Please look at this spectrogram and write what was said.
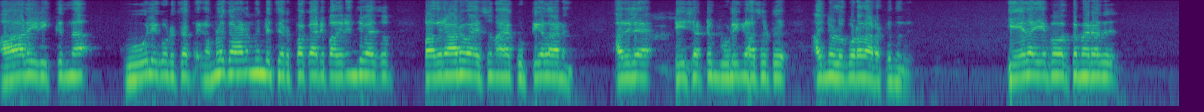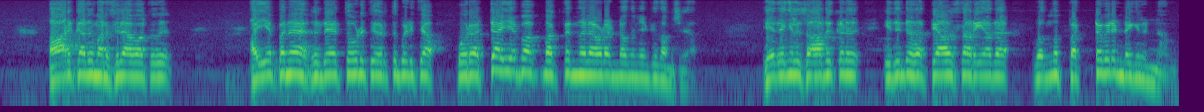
ആളെ ഇരിക്കുന്ന കൂലി കൊടുത്ത നമ്മൾ കാണുന്നുണ്ട് ചെറുപ്പക്കാർ പതിനഞ്ച് വയസ്സും പതിനാറ് വയസ്സുമായ കുട്ടികളാണ്. അതിലെ ടീഷർട്ടും കൂളിംഗ് ഗ്ലാസ് ഇട്ട് അതിന്റെ ഉള്ളിൽ കൂടെ നടക്കുന്നത്. ഏത് അയ്യപ്പ ഭക്തന്മാരത് ആർക്കത് മനസ്സിലാവാത്തത്? അയ്യപ്പനെ ഹൃദയത്തോട് ചേർത്ത് പിടിച്ച ഒരൊറ്റ അയ്യപ്പ ഭക്തൻ നില അവിടെ ഉണ്ടോന്ന് എനിക്ക് സംശയം ഏതെങ്കിലും സാധുക്കൾ ഇതിന്റെ സത്യാവസ്ഥ അറിയാതെ വന്ന് പെട്ടവരുണ്ടെങ്കിൽ ഉണ്ടാവും.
